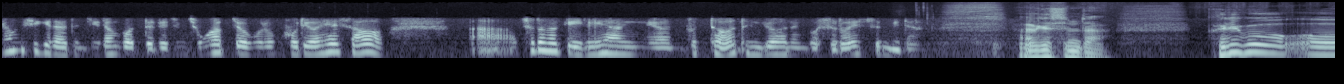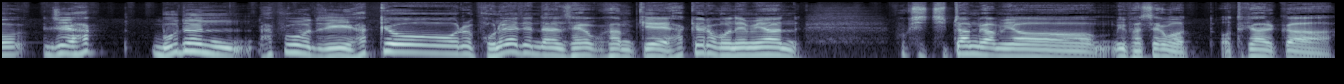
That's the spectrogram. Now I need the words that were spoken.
형식이라든지 이런 것들을 좀 종합적으로 고려해서 아, 초등학교 1, 2학년부터 등교하는 것으로 했습니다. 알겠습니다. 그리고 어 이제 학 모든 학부모들이 학교를 보내야 된다는 생각과 함께 학교를 보내면 혹시 집단 감염이 발생하면 어, 어떻게 할까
